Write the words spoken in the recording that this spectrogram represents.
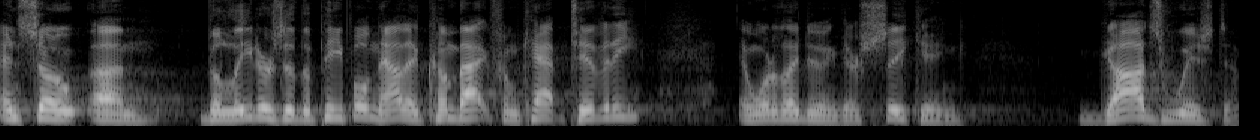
And so um, the leaders of the people, now they've come back from captivity. And what are they doing? They're seeking God's wisdom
